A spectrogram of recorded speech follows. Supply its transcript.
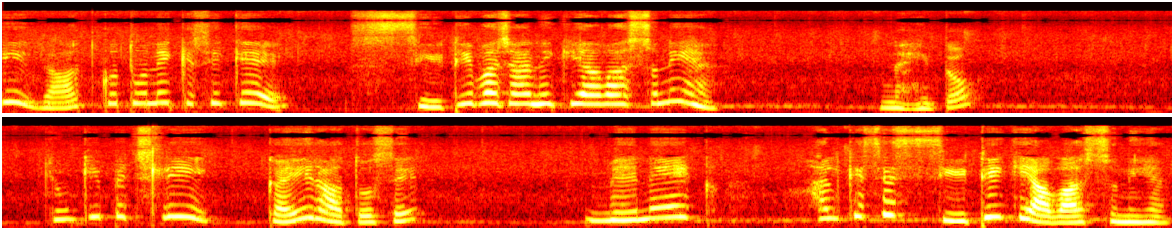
कभी रात को तूने किसी के सीटी बजाने की आवाज़ सुनी है? नहीं तो। क्योंकि पिछली कई रातों से मैंने एक हल्की सी सीटी की आवाज़ सुनी है।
